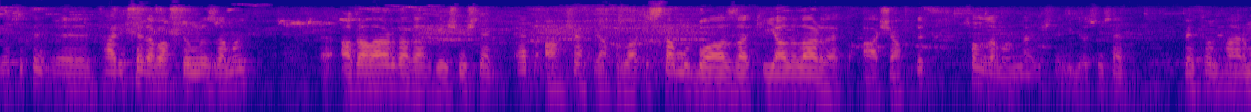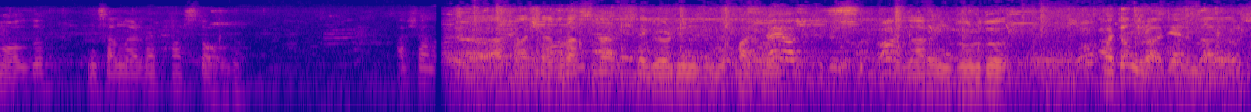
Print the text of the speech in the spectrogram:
Gerçekten e, tarihte de baktığımız zaman adalarda da geçmişte hep ahşap yapılar. İstanbul Boğaz'daki yalılar da ahşaptır. Son zamanlar işte biliyorsunuz hep beton harmı oldu. İnsanlar da hep hasta oldu. Aşağıda Ee, arkadaşlar burası da işte gördüğünüz gibi faytonların durduğu e, fayton durağı diyelim daha doğrusu.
